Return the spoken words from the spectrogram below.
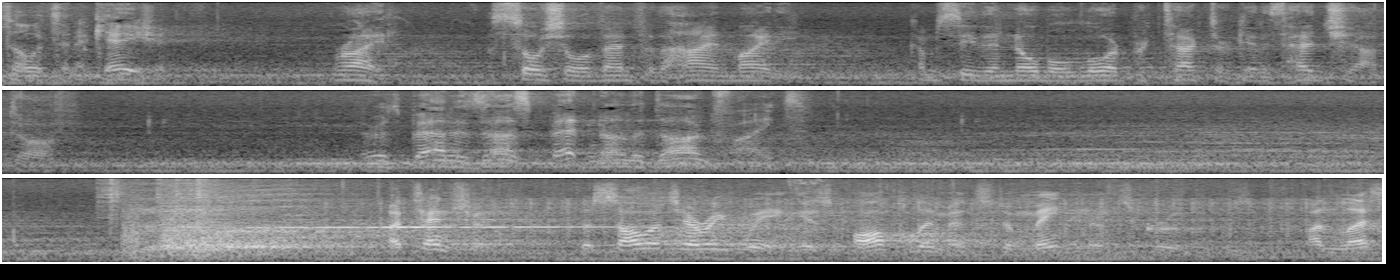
So it's an occasion. Right. A social event for the high and mighty. Come see the noble Lord Protector get his head chopped off. They're as bad as us betting on the dogfights. Attention. The solitary wing is off limits to maintenance crews, unless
